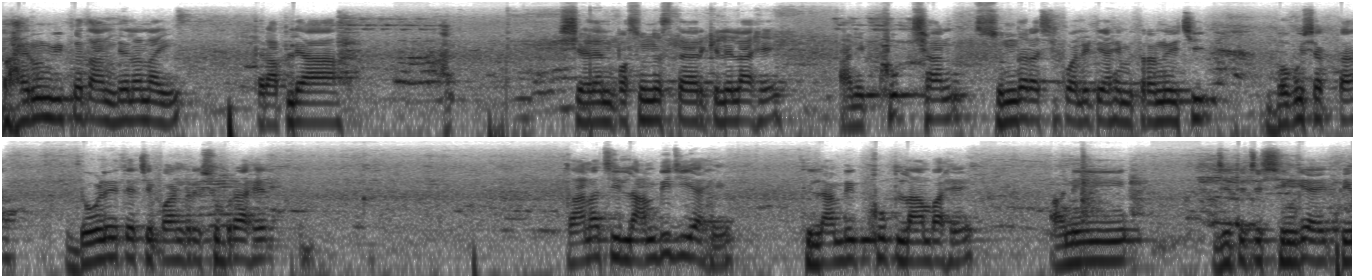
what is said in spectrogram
बाहेरून विकत आणलेला नाही तर आपल्या शेळ्यांपासूनच तयार केलेला आहे. आणि खूप छान सुंदर अशी क्वालिटी आहे मित्रांनो याची. बघू शकता डोळे त्याचे पांढरे शुभ्र आहेत. कानाची लांबी जी आहे ती लांबी खूप लांब आहे आणि जे त्याचे शिंगे आहेत ते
